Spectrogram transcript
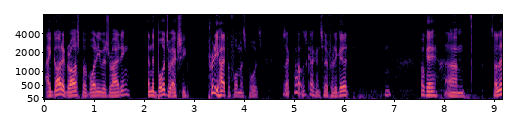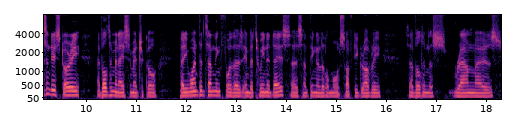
I got a grasp of what he was riding, and the boards were actually pretty high performance boards. I was like, wow, this guy can surf really good. Hmm. Okay, um, so I listened to his story. I built him an asymmetrical, but he wanted something for those in betweener days, so something a little more softy, grovelly. So I built him this round nose,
